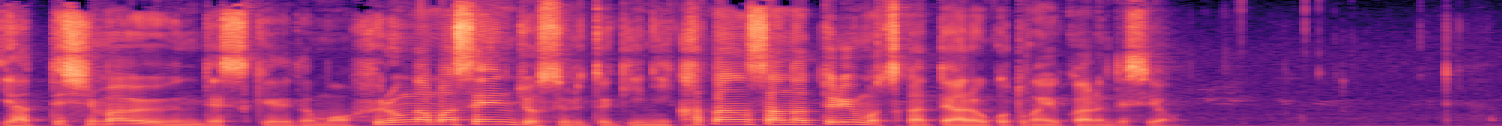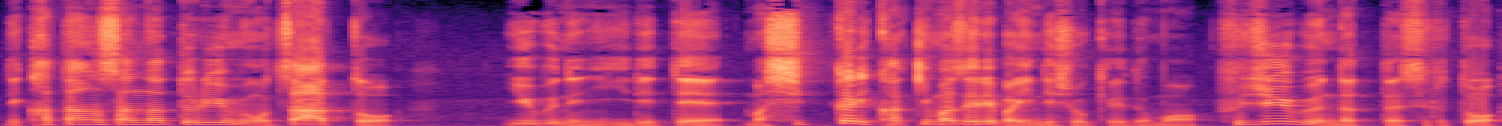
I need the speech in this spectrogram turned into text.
やってしまうんですけれども風呂釜洗浄する時に過炭酸ナトリウムを使って洗うことがよくあるんですよ。で過炭酸ナトリウムをざーっと湯船に入れて、まあ、しっかりかき混ぜればいいんでしょうけれども不十分だったりすると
